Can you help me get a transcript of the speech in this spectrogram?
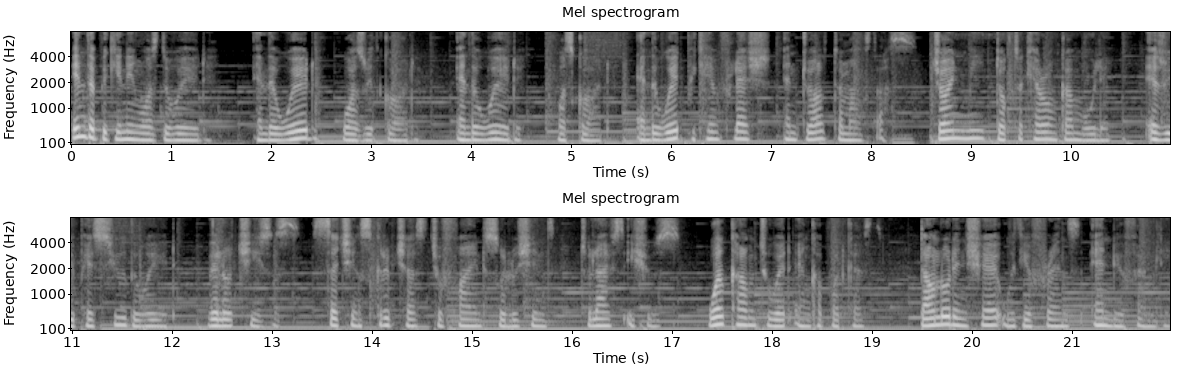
In the beginning was the Word, and the Word was with God, and the Word was God, and the Word became flesh and dwelt amongst us. Join me, Dr. Karen Kambule, as we pursue the Word, the Lord Jesus, searching scriptures to find solutions to life's issues. Welcome to Word Anchor Podcast. Download and share with your friends and your family.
